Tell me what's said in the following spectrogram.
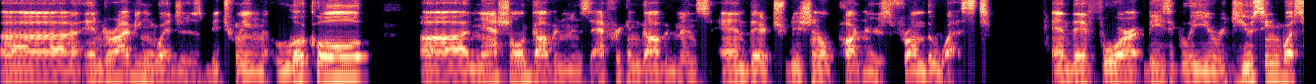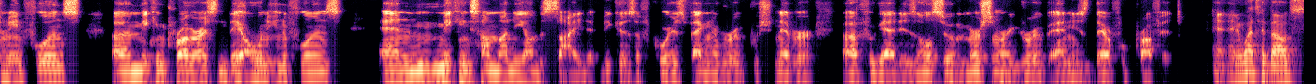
uh, and driving wedges between local uh, national governments, African governments, and their traditional partners from the West, and therefore basically reducing Western influence, uh, making progress in their own influence, and making some money on the side because of course wagner group we should never uh, forget is also a mercenary group and is there for profit. And, and what about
